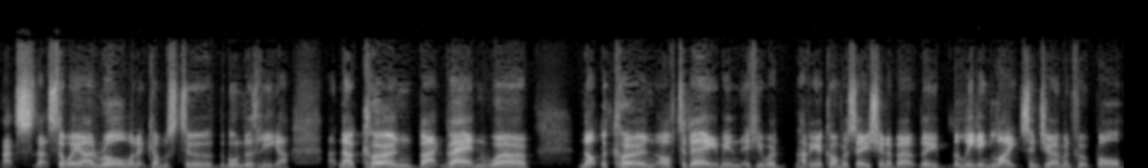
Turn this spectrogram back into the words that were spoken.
that's that's the way I roll when it comes to the Bundesliga. Now, Köln back then were not the Köln of today. I mean, if you were having a conversation about the, the leading lights in German football,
